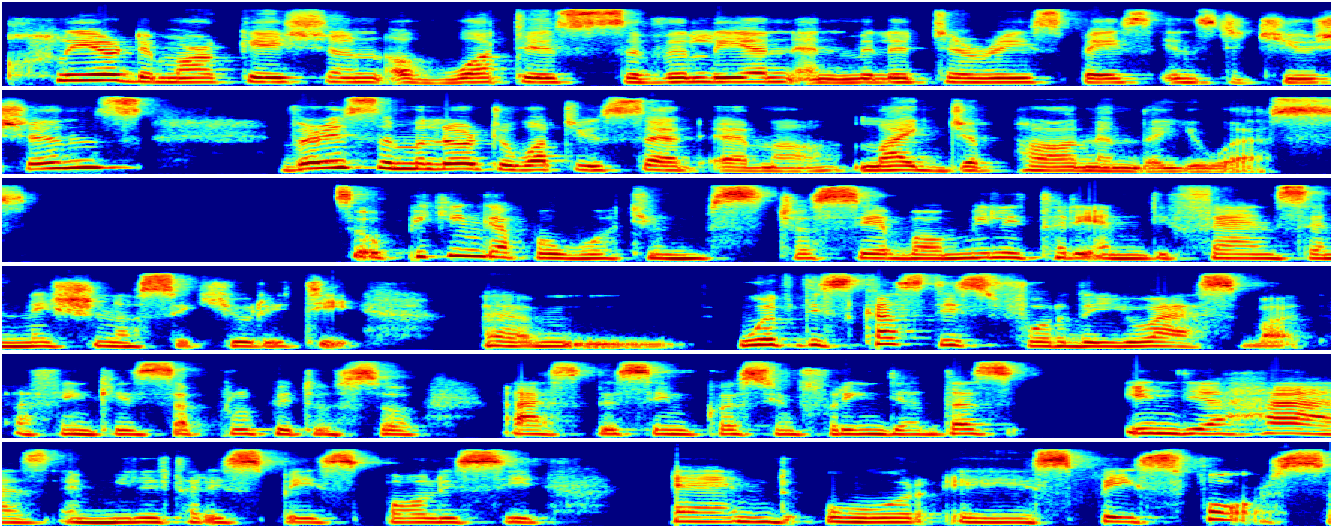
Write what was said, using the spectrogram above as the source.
clear demarcation of what is civilian and military space institutions, very similar to what you said, Emma, like Japan and the US. So, picking up on what you just say about military and defense and national security, um, we've discussed this for the US, but I think it's appropriate to also ask the same question for India. Does India has a military space policy and or a space force.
